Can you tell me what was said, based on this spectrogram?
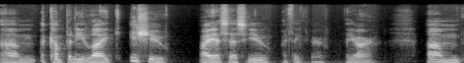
um, a company like Issuu, ISSU? I think they're they are. Um,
